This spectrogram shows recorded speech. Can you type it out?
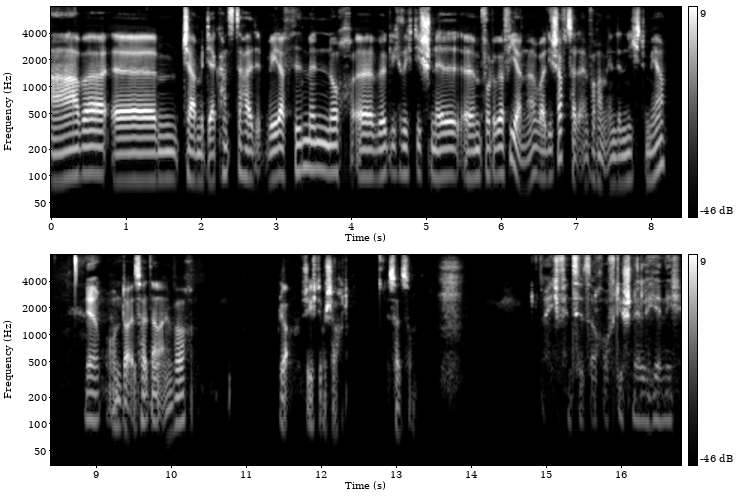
Aber ähm, tja, mit der kannst du halt weder filmen noch äh, wirklich richtig schnell ähm, fotografieren, ne? weil die schafft es halt einfach am Ende nicht mehr. Ja. Und da ist halt dann einfach, ja, Schicht im Schacht. Ist halt so. Ich finde es jetzt auch auf die Schnelle hier nicht.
